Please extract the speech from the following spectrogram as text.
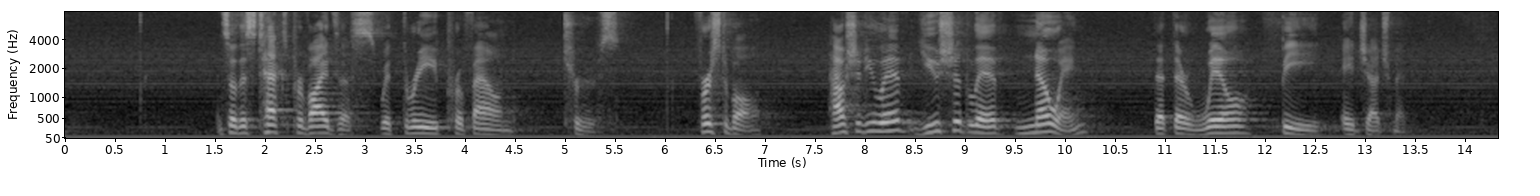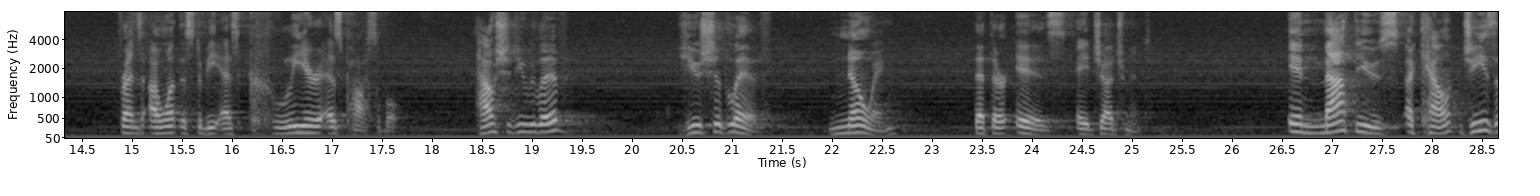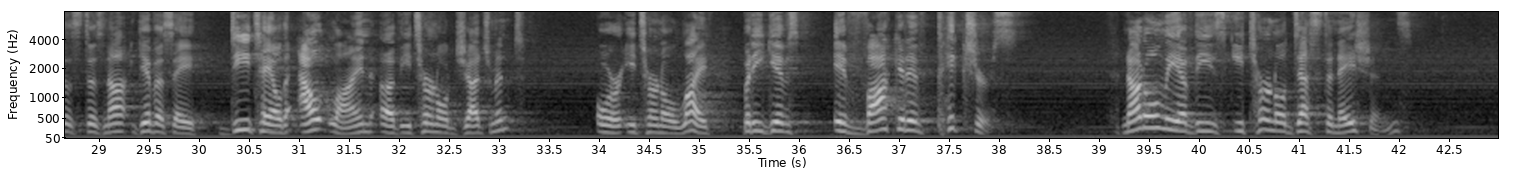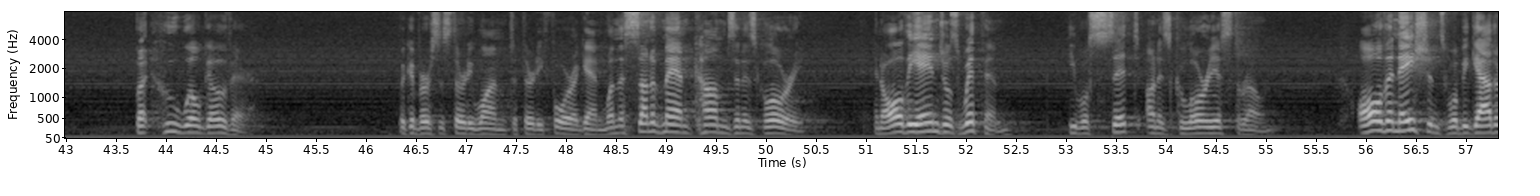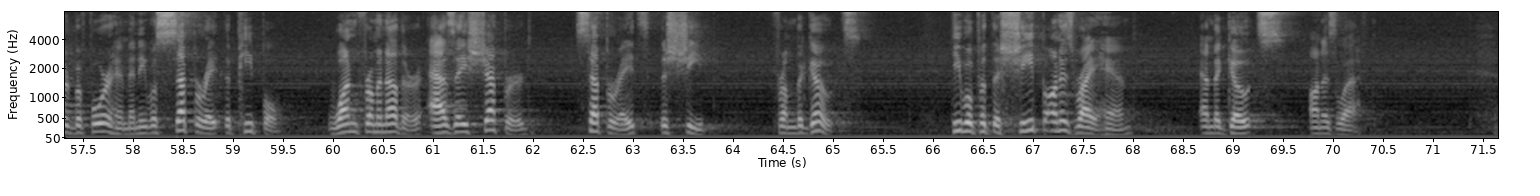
And so this text provides us with three profound truths. First of all, how should you live? You should live knowing that there will be a judgment. Friends, I want this to be as clear as possible. How should you live? You should live knowing that there is a judgment. In Matthew's account, Jesus does not give us a detailed outline of eternal judgment or eternal life, but he gives evocative pictures, not only of these eternal destinations, but who will go there. Look at verses 31 to 34 again. When the Son of Man comes in his glory, and all the angels with him, he will sit on his glorious throne. All the nations will be gathered before him, and he will separate the people one from another, as a shepherd separates the sheep from the goats. He will put the sheep on his right hand and the goats on his left.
